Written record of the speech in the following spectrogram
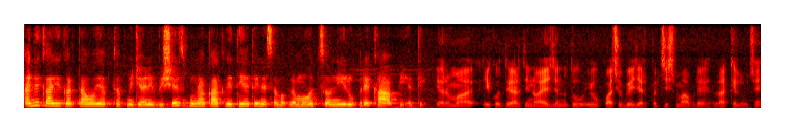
અને કાર્યકર્તાઓએ અબતક મીડિયાની વિશેષ મુલાકાત લીધી હતી અને સમગ્ર મહોત્સવની રૂપરેખા આપી હતી. અત્યારમાં એકોતેર આરતીનું આયોજન હતું. એવું પાછું બે હજાર પચીસમાં આપણે રાખેલું છે.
